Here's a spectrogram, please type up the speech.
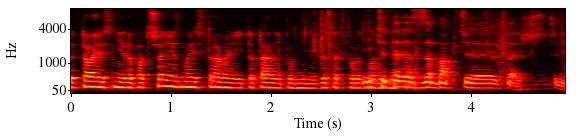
Y, To jest niedopatrzenie z mojej strony i totalnie powinieneś dostać I porozmawiać czy teraz temat. za babcię też, czy nie?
